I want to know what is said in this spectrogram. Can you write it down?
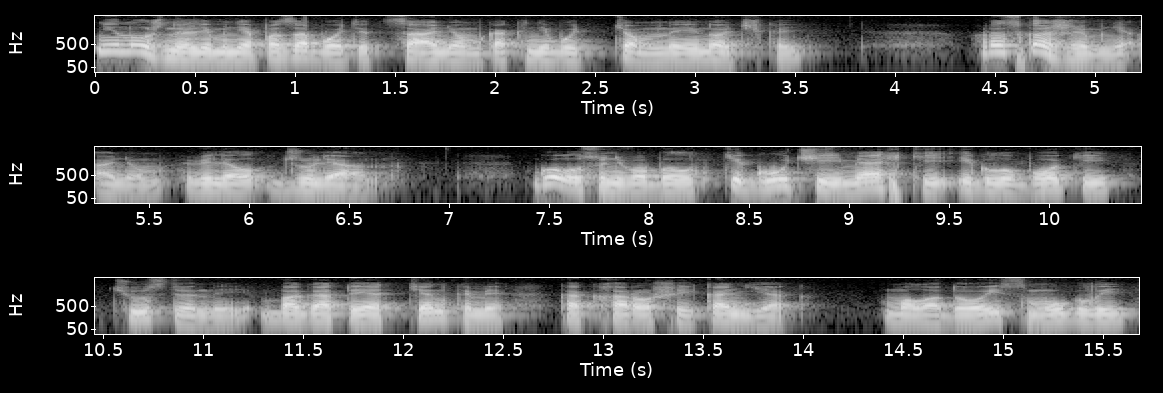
Не нужно ли мне позаботиться о нем как-нибудь темной ночкой? «Расскажи мне о нем», — велел Джулиан. Голос у него был тягучий, мягкий и глубокий, чувственный, богатый оттенками, как хороший коньяк. Молодой, смуглый,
